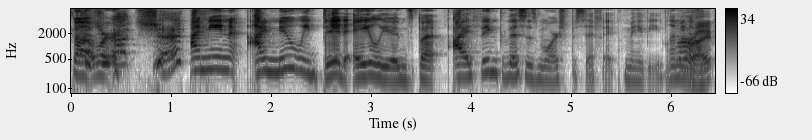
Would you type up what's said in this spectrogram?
but we're. Not check. I mean, I knew we did aliens, but I think this is more specific. Maybe. Let me All know. right.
